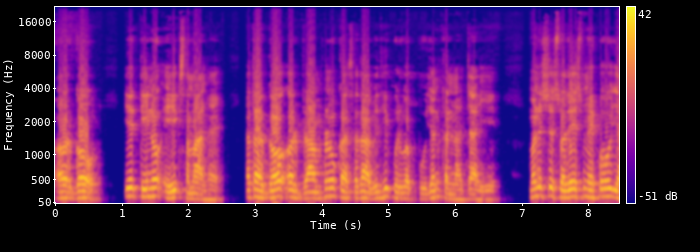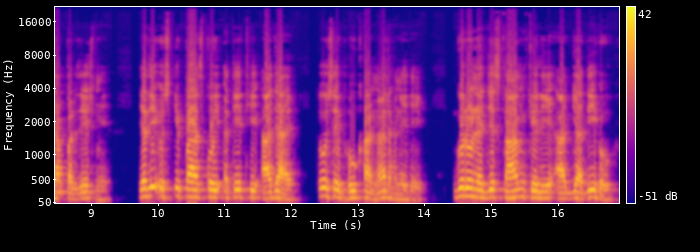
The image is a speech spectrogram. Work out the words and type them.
और गौ, ये तीनों एक समान है। अतः गौ और ब्राह्मणों का सदा विधि पूर्वक पूजन करना चाहिए। मनुष्य स्वदेश में हो या परदेश में, यदि उसके पास कोई अतिथि आ जाए तो उसे भूखा न रहने दे। गुरु ने जिस काम के लिए आज्ञा दी हो,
